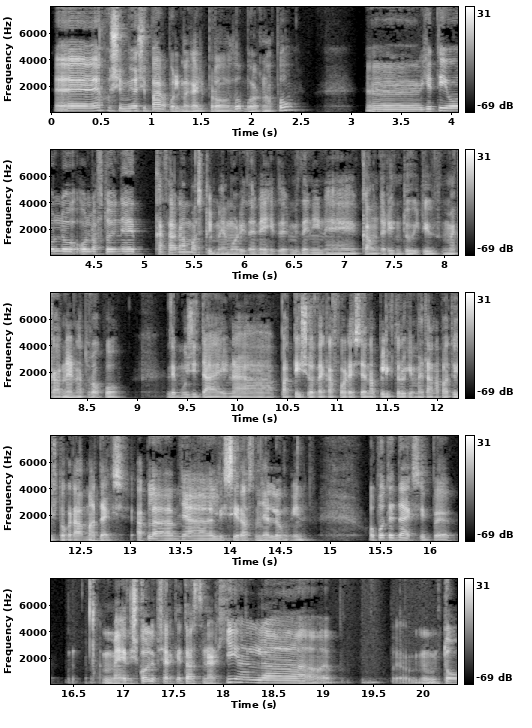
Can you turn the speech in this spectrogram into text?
ε, έχω σημειώσει πάρα πολύ μεγάλη πρόοδο μπορώ να πω ε, γιατί όλο, όλο αυτό είναι καθαρά muscle memory δεν, έχει, δεν, δεν είναι counterintuitive με κανένα τρόπο δεν μου ζητάει να πατήσω 10 φορές ένα πλήκτρο και μετά να πατήσω το γράμμα εντάξει, απλά μια άλλη σειρά στο μυαλό μου είναι Οπότε εντάξει, ε, με δυσκόλεψε αρκετά στην αρχή, αλλά ε, το,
